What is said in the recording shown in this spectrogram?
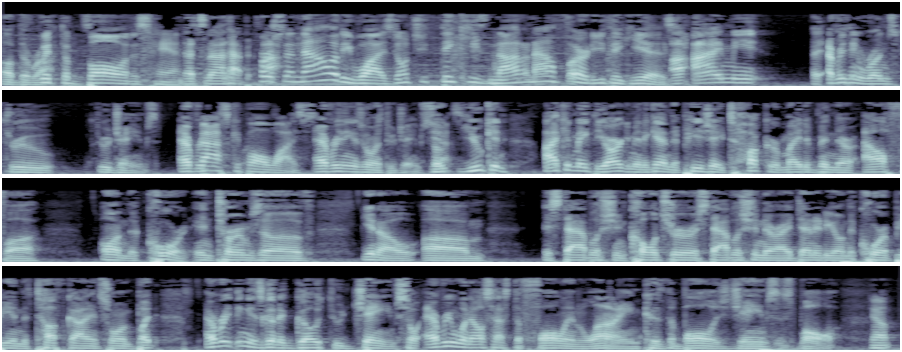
of the right. With the ball in his hand. That's not happening. Personality wise, don't you think he's not an alpha or do you think he is? I, I mean, everything runs through through James. Every, Basketball wise. everything is going through James. So Yes. you can, I can make the argument again that PJ Tucker might have been their alpha on the court in terms of, you know, um, establishing culture, establishing their identity on the court, being the tough guy and so on. But everything is going to go through James. So everyone else has to fall in line because the ball is James's ball. Yep.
